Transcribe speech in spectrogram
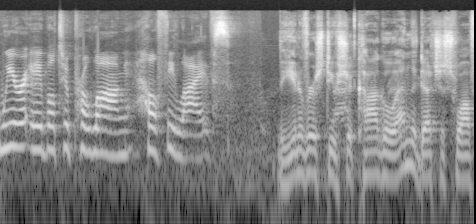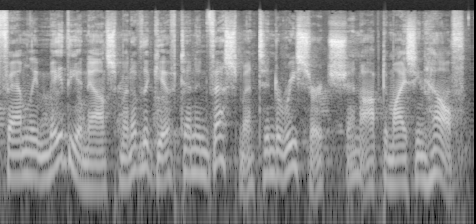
we were able to prolong healthy lives? The University of Chicago and the Duchossois family made the announcement of the gift and investment into research and optimizing health.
